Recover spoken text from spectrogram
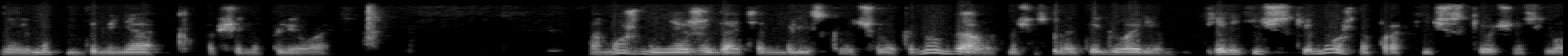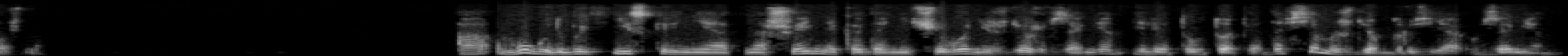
ну, ему до меня вообще наплевать. А можно не ожидать от близкого человека? Ну да, вот мы сейчас про это и говорим. Теоретически можно, практически очень сложно. А могут быть искренние отношения, когда ничего не ждешь взамен, или это утопия? Да все мы ждем, друзья, взамен.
